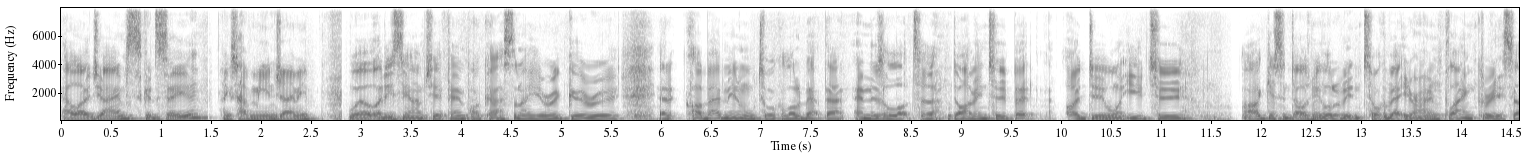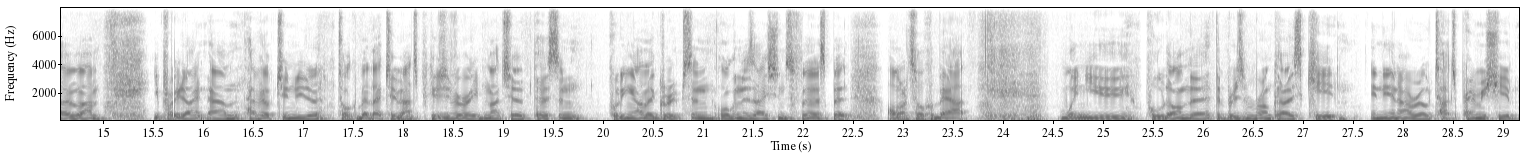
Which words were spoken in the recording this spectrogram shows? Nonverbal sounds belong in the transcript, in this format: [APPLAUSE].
Hello, James. Good to see you. Thanks for having me in, Jamie. Well, it is the Armchair Fan Podcast. I know you're a guru at Club Admin, and we'll talk a lot about that. And there's a lot to dive into, but I do want you to I guess indulge me a little bit and talk about your own playing career. So um, you probably don't um, have the opportunity to talk about that too much because you're very much a person putting other groups and organisations first. But I want to talk about when you pulled on the, the Brisbane Broncos kit in the NRL Touch Premiership,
